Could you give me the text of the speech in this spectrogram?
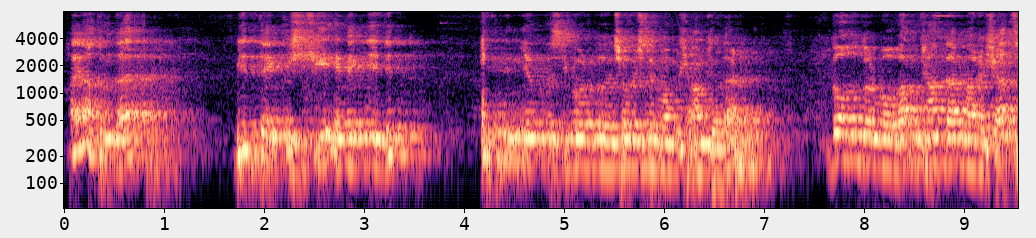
Hayatımda bir tek işçiyi emekli edip kendinin yanında sigortalı çalıştırmamış amcalar doldur babam, jandarma Reşat,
